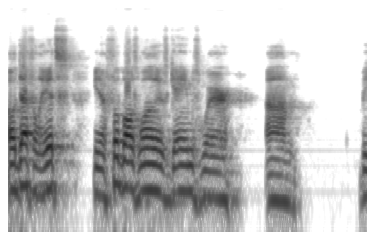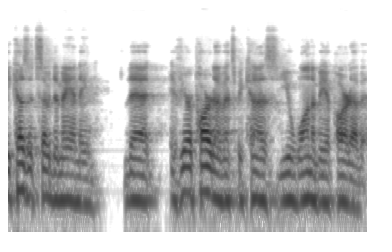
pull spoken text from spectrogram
Oh, definitely. It's, you know, football is one of those games where, um, because it's so demanding, that if you're a part of it, it's because you want to be a part of it.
